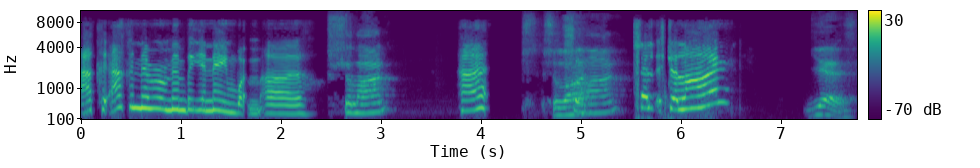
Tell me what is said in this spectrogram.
I could I could never remember your name. What uh, Shalon? huh? Shalon? Shalon? Yes.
